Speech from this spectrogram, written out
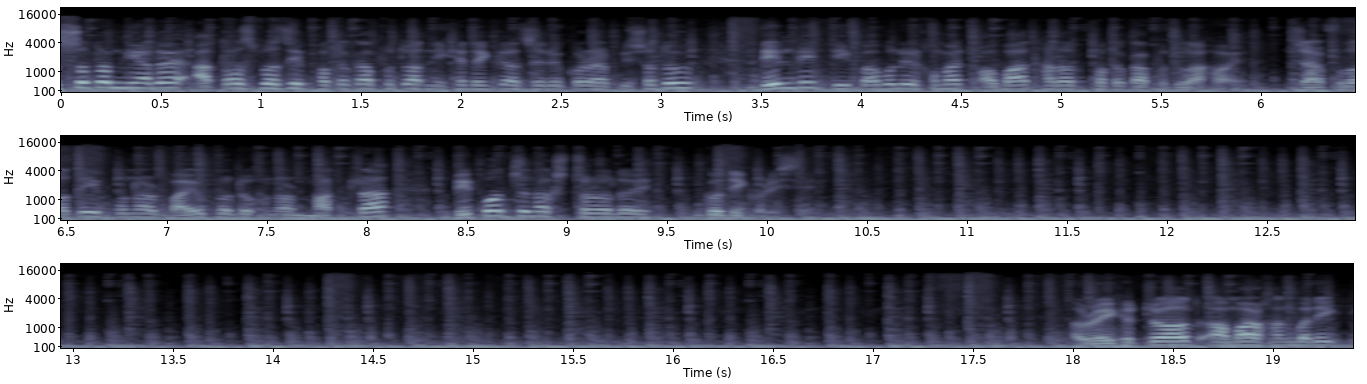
উচ্চতম ন্যায়ালয়ে আতচবাজী ফটকা ফুটোৱাত নিষেধাজ্ঞা জাৰি কৰাৰ পিছতো দিল্লীত দীপাৱলীৰ সময়ত অবাধ হাৰত ফটকা ফুটোৱা হয় যাৰ ফলতেই পুনৰ বায়ু প্ৰদূষণৰ মাত্ৰা বিপদজনক স্তৰলৈ গতি কৰিছে। আৰু এই ক্ষেত্ৰত আমাৰ সাংবাদিক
